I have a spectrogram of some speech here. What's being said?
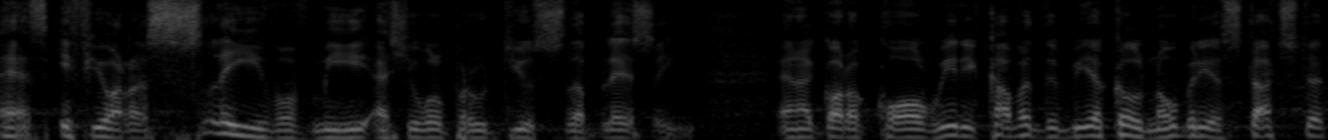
as if you are a slave of me, as you will produce the blessing. And I got a call. We recovered the vehicle, nobody has touched it.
